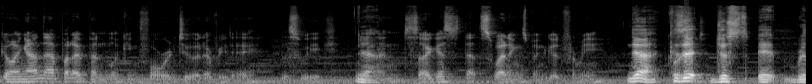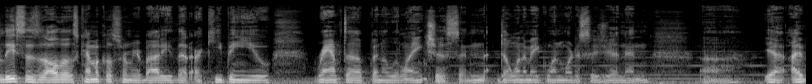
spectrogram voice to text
going on that, but I've been looking forward to it every day this week. Yeah. And so I guess that sweating's been good for me. Yeah, because it just it releases all those chemicals from your body that are keeping you ramped up and a little anxious and don't want to make one more decision. And uh, yeah, I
